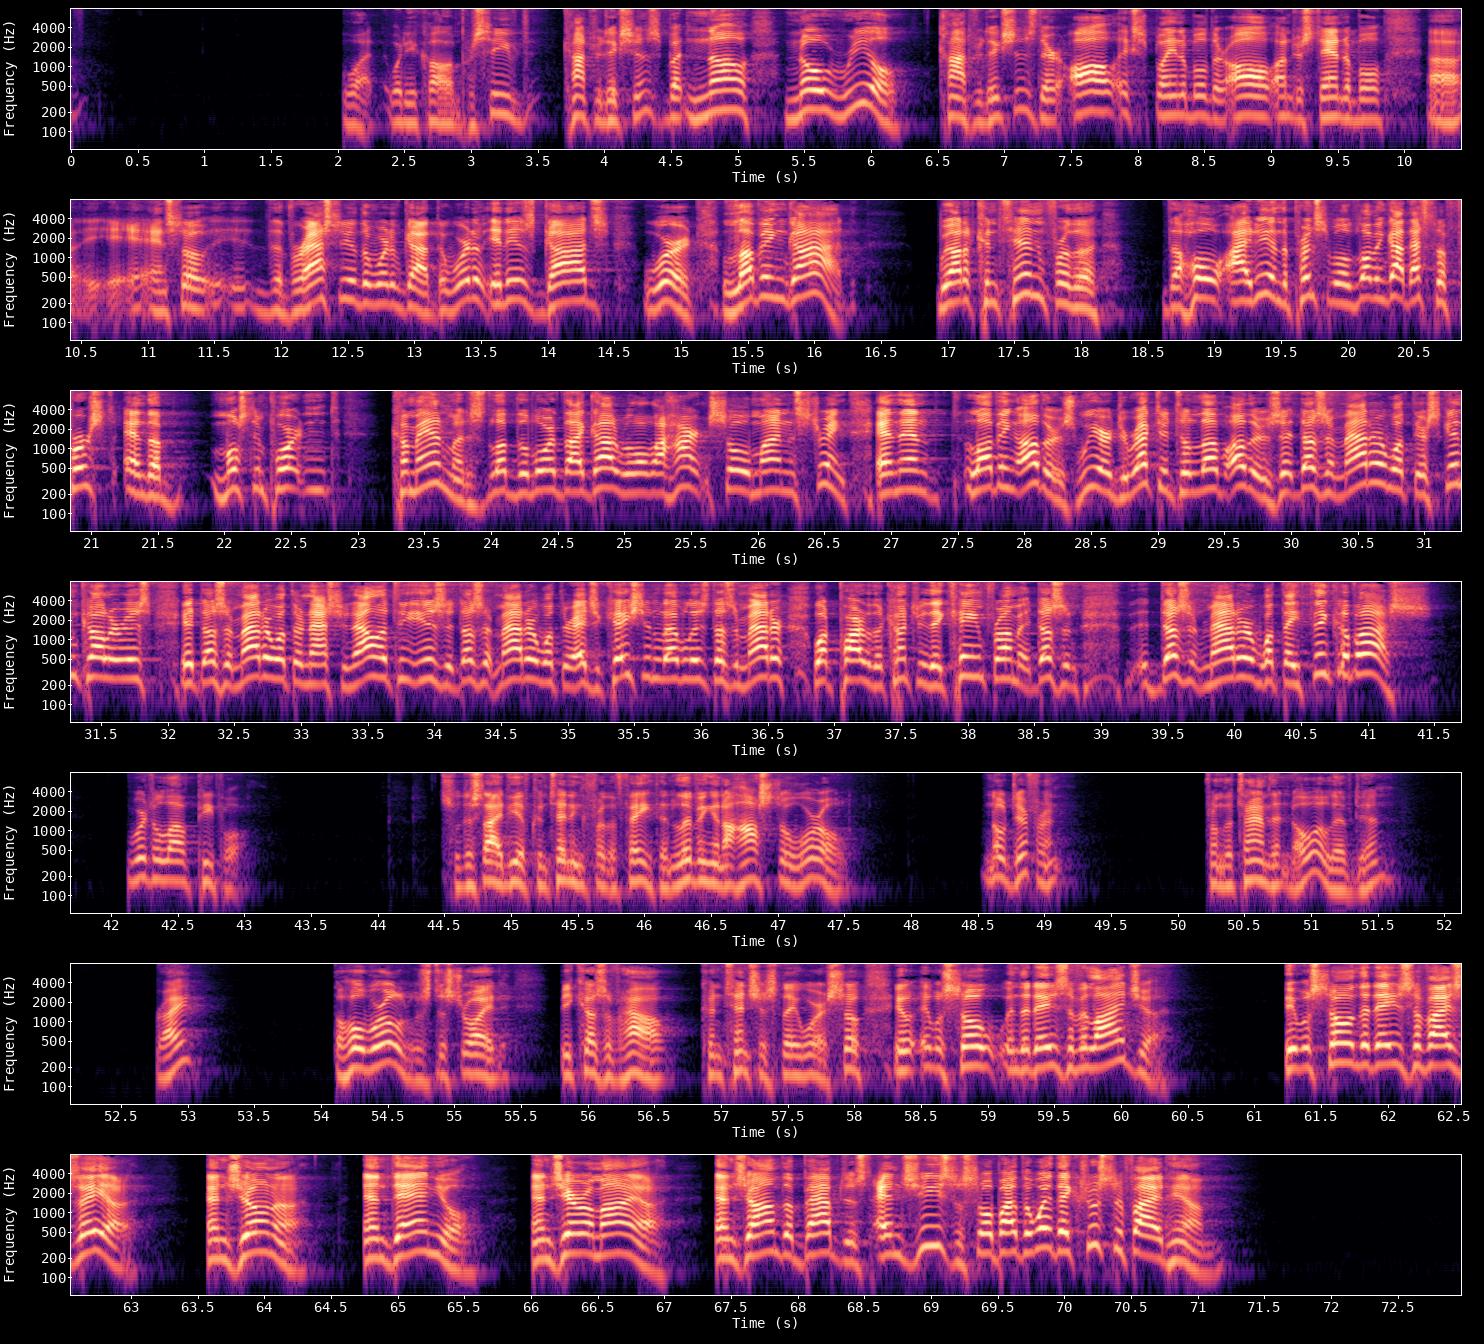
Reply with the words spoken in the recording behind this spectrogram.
what? What do you call them? Perceived contradictions, but no, no real contradictions. They're all explainable. They're all understandable. Uh, and so, the veracity of the Word of God, the Word of it is God's Word. Loving God, we ought to contend for the the whole idea and the principle of loving God. That's the first and the most important commandment is love the Lord thy God with all thy heart soul, mind, and strength. And then loving others. We are directed to love others. It doesn't matter what their skin color is, it doesn't matter what their nationality is, it doesn't matter what their education level is, it doesn't matter what part of the country they came from, it doesn't, it doesn't matter what they think of us. We're to love people. So, this idea of contending for the faith and living in a hostile world, no different from the time that Noah lived in, right? The whole world was destroyed because of how contentious they were. So it, it was so in the days of Elijah. It was so in the days of Isaiah and Jonah and Daniel and Jeremiah and John the Baptist and Jesus. Oh, by the way, they crucified him.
